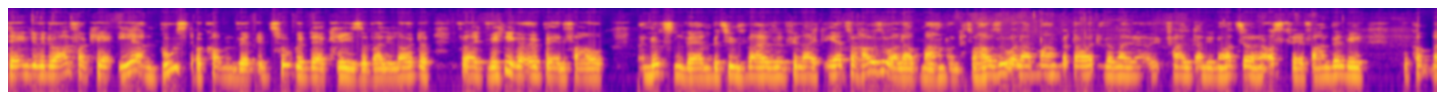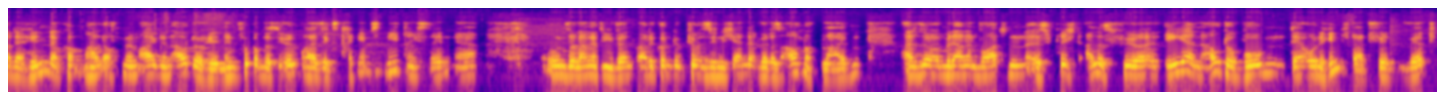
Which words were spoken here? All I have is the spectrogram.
der Individualverkehr eher einen Boost bekommen wird im Zuge der Krise, weil die Leute vielleicht weniger ÖPNV nutzen werden, beziehungsweise vielleicht eher zu Hause Urlaub machen. Und zu Hause Urlaub machen bedeutet, wenn man halt an die Nordsee oder Ostsee fahren will, wie wo kommt man da hin? Da kommt man halt oft mit dem eigenen Auto hin. Hinzu kommt, dass die Ölpreise extremst niedrig sind. Ja. Und solange die weltweite Konjunktur sich nicht ändert, wird das auch noch bleiben. Also mit anderen Worten, es spricht alles für eher einen Autoboom, der ohnehin stattfinden wird.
